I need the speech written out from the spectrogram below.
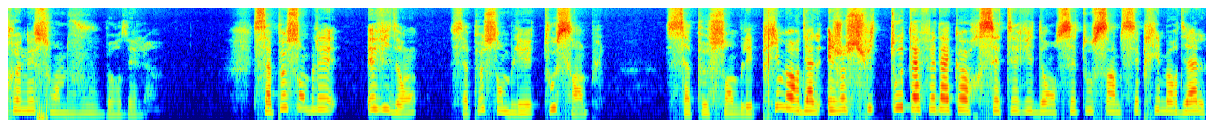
Prenez soin de vous, bordel. Ça peut sembler évident, ça peut sembler tout simple, ça peut sembler primordial, et je suis tout à fait d'accord, c'est évident, c'est tout simple, c'est primordial,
